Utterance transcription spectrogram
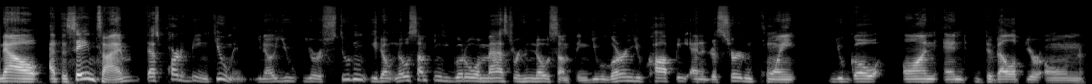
Now, at the same time, that's part of being human. You know, you you're a student, you don't know something, you go to a master who knows something. You learn, you copy, and at a certain point, you go on and develop your own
